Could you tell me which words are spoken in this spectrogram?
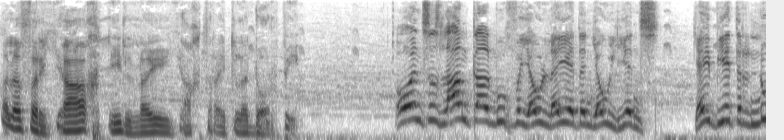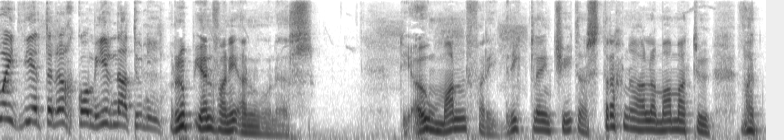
Hulle verjaag die lui jagter uit hulle dorpie. Ons is lankal moeg vir jou leie en jou leuns. Jy beter nooit weer terugkom hiernatoe nie. Roep een van die inwoners. Die ou man vat die drie klein cheetahs terug na hulle mamma toe wat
